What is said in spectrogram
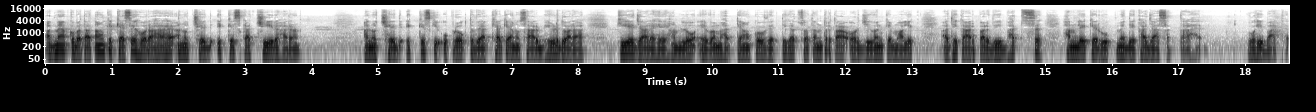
अब मैं आपको बताता हूँ कि कैसे हो रहा है अनुच्छेद 21 का चीरहरण। अनुच्छेद 21 की उपरोक्त व्याख्या के अनुसार भीड़ द्वारा किए जा रहे हमलों एवं हत्याओं को व्यक्तिगत स्वतंत्रता और जीवन के मौलिक अधिकार पर विभत्स हमले के रूप में देखा जा सकता है। वही बात है।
